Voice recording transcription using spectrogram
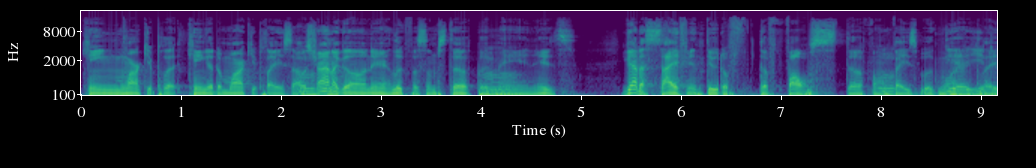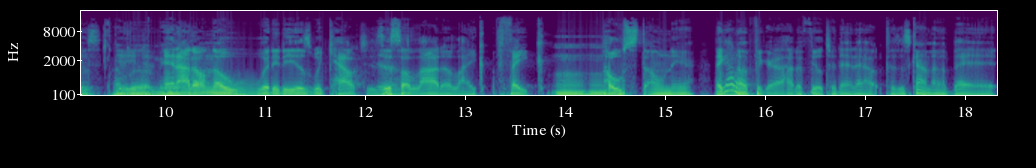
king marketplace, king of the marketplace. I was Mm-hmm. trying to go in there and look for some stuff, but man, it's you got to siphon through the the false stuff on Facebook Mm-hmm. Yeah, you do. Marketplace. Yeah, I you do. And I don't know what it is with couches. It's a lot of like fake Mm-hmm. posts on there. They gotta figure out how to filter that out because it's kind of bad.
